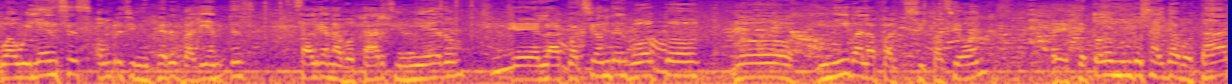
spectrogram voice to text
coahuilenses, hombres y mujeres valientes, salgan a votar sin miedo, que la coacción del voto no inhiba la participación eh, que todo el mundo salga a votar,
